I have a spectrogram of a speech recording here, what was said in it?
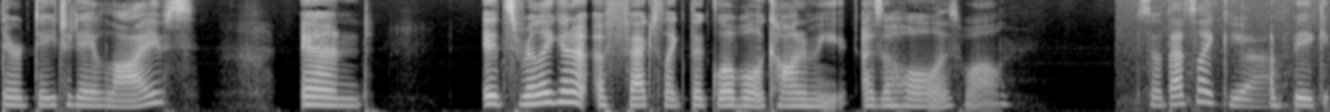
their day to day lives. And it's really going to affect like the global economy as a whole as well. So that's like yeah a big,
